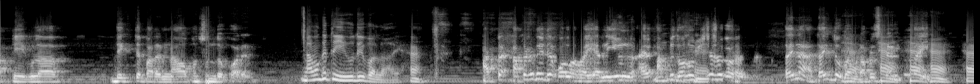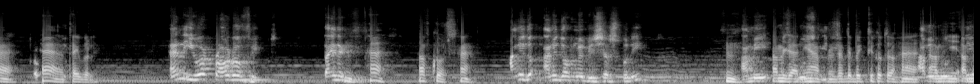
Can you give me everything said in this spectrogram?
আপনি এগুলা দেখতে পারেন না অপছন্দ করেন। আমাকে তো ইহুদি বলা হয় হ্যাঁ। আপনার আপনাকে তো এটা বলা হয় আপনি ধর্ম হ্যাঁ। বিশ্বাসও করেন না। তাই না? তাই তো হ্যাঁ হ্যাঁ হ্যাঁ তাই হ্যাঁ হ্যাঁ হ্যাঁ তাই বলে। And you are proud of it তাই নাকি? হ্যাঁ অফকোর্স হ্যাঁ। আমি আমি ধর্মে বিশ্বাস করি। আমি আমি জানি আপনার সাথে ব্যক্তিগত হ্যাঁ আমি আমি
